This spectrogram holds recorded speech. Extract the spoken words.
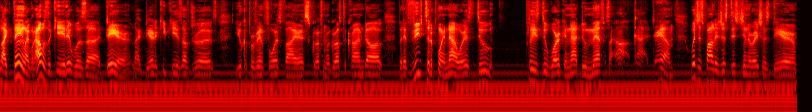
like thing? Like when I was a kid, it was uh, dare, like dare to keep kids off drugs, you could prevent forest fires, scruff from McGruff to crime dog. But if we've to the point now where it's do, please do work and not do meth, it's like, oh god damn. Which is probably just this generation's dare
